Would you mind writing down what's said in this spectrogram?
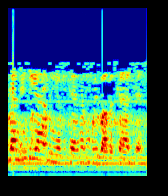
run into you? How many of you guys haven't we, Robert, had?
